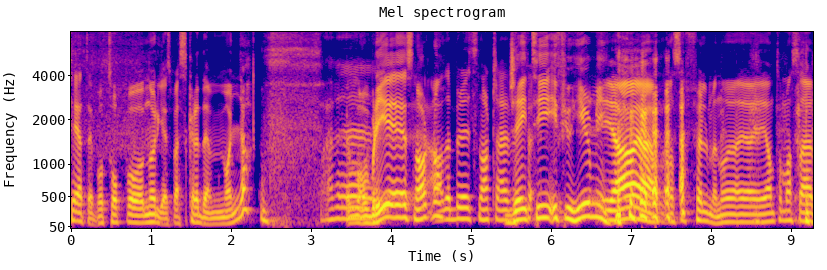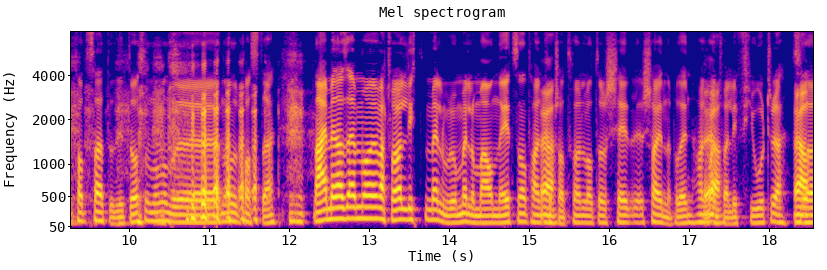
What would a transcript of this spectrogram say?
TT på topp og Norges best kledde mann, da? jeg Det må bli snart nå. Ja, det blir snart. Jeg- JT, if you hear me. Ja, ja. Altså, følg med nå, Jan Thomas. Jeg har tatt setet ditt òg, så nå må, du, nå må du passe deg. Nei, men altså, jeg må i hvert fall ha litt mellomrom mellom meg og Nate, sånn at han Ja. fortsatt kan få lov til å shine på den. Han Ja. vant vel i fjor, tror jeg. Ja. Så,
